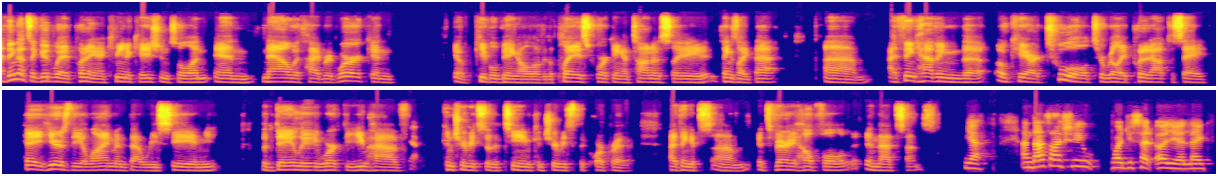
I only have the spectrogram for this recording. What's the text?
i think that's a good way of putting a communication tool and, and now with hybrid work and you know people being all over the place working autonomously things like that um, i think having the okr tool to really put it out to say hey here's the alignment that we see and the daily work that you have yeah. contributes to the team contributes to the corporate i think it's um, it's very helpful in that sense. Yeah and that's actually what you said earlier like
